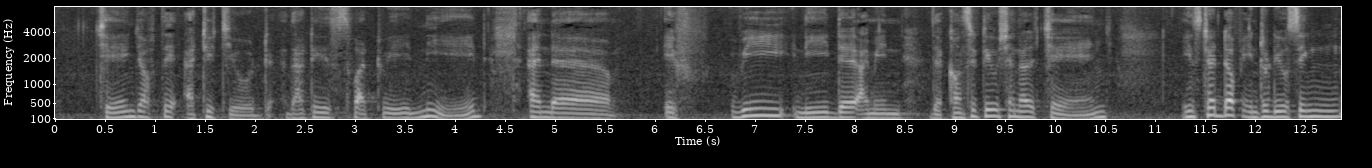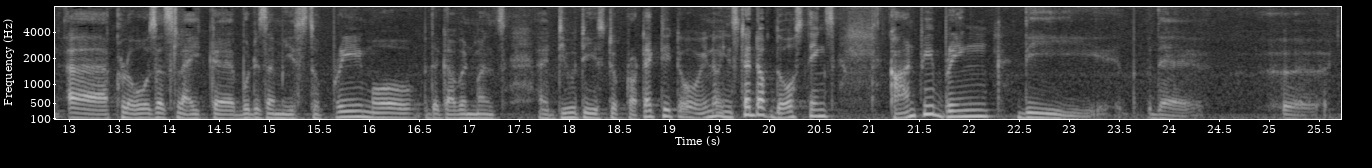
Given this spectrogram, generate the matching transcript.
change of the attitude that is what we need. And uh, if we need uh, i mean the constitutional change instead of introducing uh, clauses like uh, Buddhism is supreme or the government's uh, duty is to protect it, or you know, instead of those things, can't we bring the the uh,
